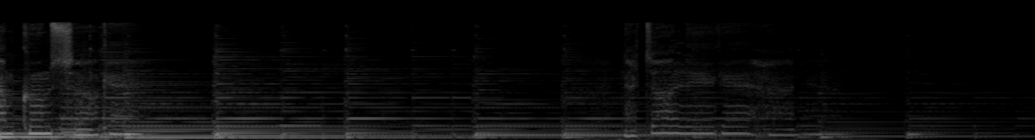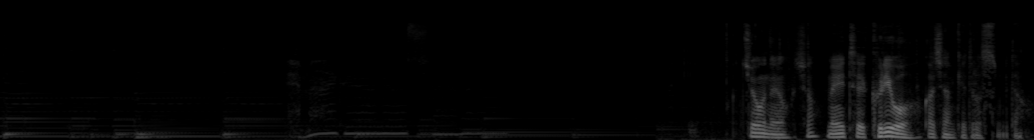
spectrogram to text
밤 꿈속에 날 떨리게 하는 해맑은 웃음은 좋으네요. 그쵸? 메이트의 그리워까지 함께 들었습니다.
